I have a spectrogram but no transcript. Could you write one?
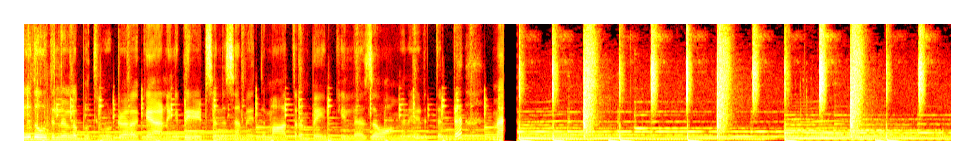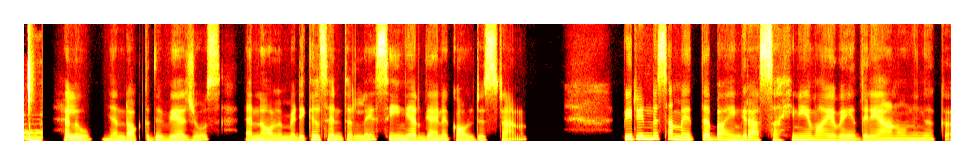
ഈ തോതിലുള്ള ബുദ്ധിമുട്ടുകളൊക്കെ ആണെങ്കിൽ പീരീഡ്സിന്റെ സമയത്ത് മാത്രം പെയിൻ കില്ലേഴ്സോ അങ്ങനെ എടുത്തിട്ട് ഹലോ ഞാൻ ഡോക്ടർ ദിവ്യ ജോസ് എറണാകുളം മെഡിക്കൽ സെന്ററിലെ സീനിയർ ഗൈനക്കോളജിസ്റ്റാണ് പീരീഡിന്റെ സമയത്ത് ഭയങ്കര അസഹനീയമായ വേദനയാണോ നിങ്ങൾക്ക്?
